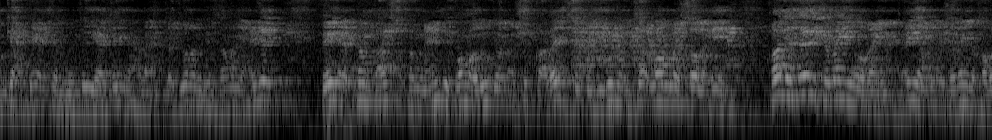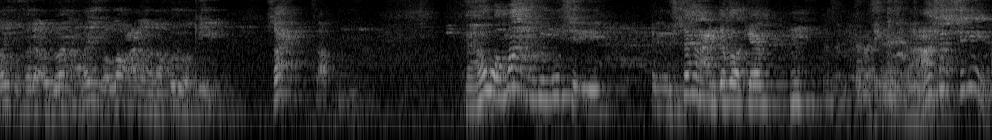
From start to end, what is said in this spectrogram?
أنكحك إحدى ابنتي هاتين على أن تأجرني بثمانية حجج فإن أتممت عشرة من عندك وما أريد أن أشق عليك ستجدون إن شاء الله من الصالحين. قال ذلك بيني وبينك. أي من أجلين قضيت فلا عدوان علي والله أعلم ما نقول وكيل. صح؟ صح. فهو مهر موسى إيه؟ إنه اشتغل عند أبوه كام؟ 10 سنين.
